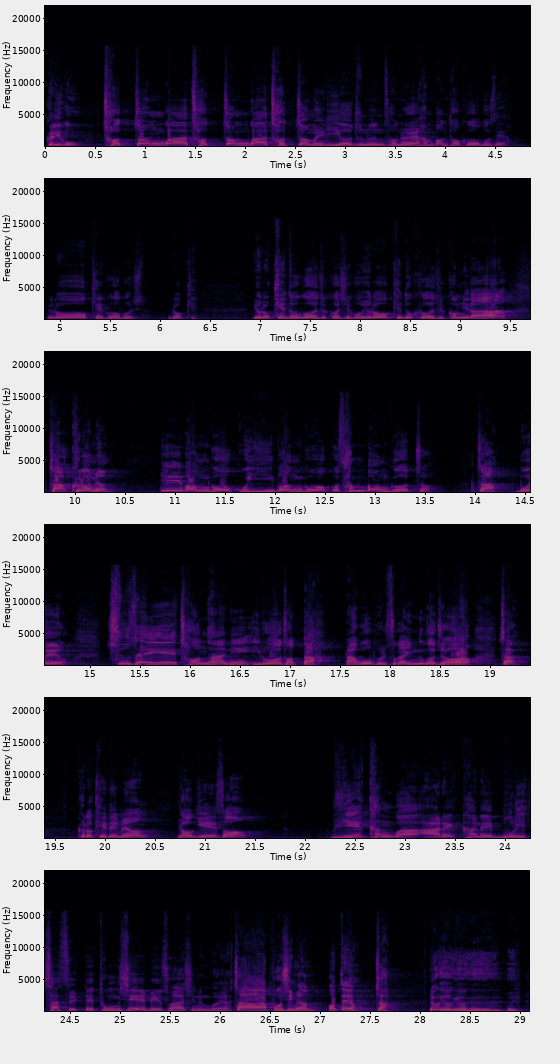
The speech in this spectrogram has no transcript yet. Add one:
그리고 저점과 저점과 저점을 이어주는 선을 한 번 더 그어보세요. 이렇게 그어보시죠. 이렇게. 이렇게도 그어질 것이고 이렇게도 그어질 겁니다. 자, 그러면 1번 그었고 2번 그었고 3번 그었죠. 자, 뭐예요? 추세의 전환이 이루어졌다라고 볼 수가 있는 거죠. 자, 그렇게 되면 여기에서 위에 칸과 아래 칸에 물이 찼을 때 동시에 매수하시는 거예요. 자, 보시면 어때요? 자, 여기 여기 여기. 여기.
